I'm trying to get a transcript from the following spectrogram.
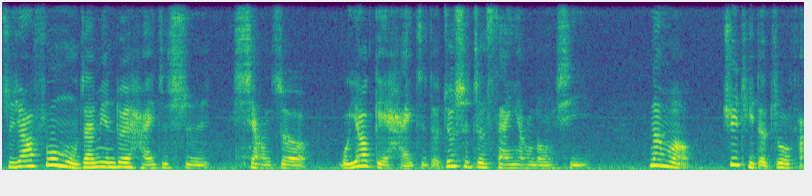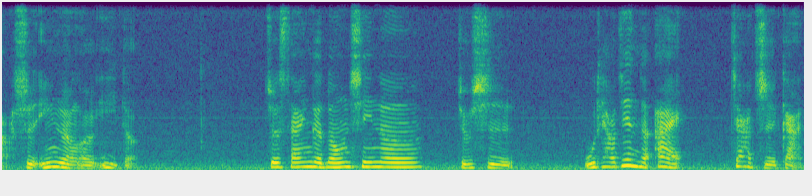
只要父母在面对孩子时想着我要给孩子的就是这三样东西，那么具体的做法是因人而异的。这三个东西呢，就是无条件的爱、价值感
